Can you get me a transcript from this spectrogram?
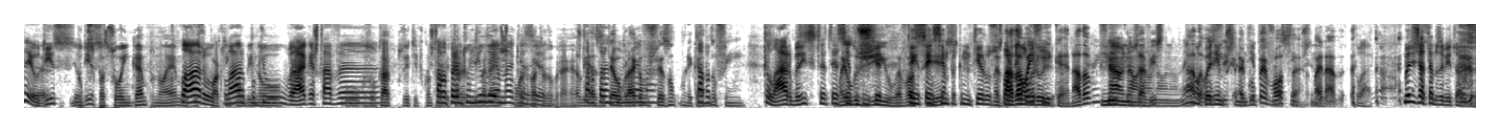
Eu eh, disse, do eu que disse. se passou em campo, não é? Mas o Claro, claro, porque o Braga estava... o resultado positivo contra estava perante um de Dilema, com quer a derrota dizer, do Braga. Aliás, até o Braga vos fez um comunicado Estava- no fim. Claro, mas isso tem, tem Um sempre elogio que a meter, tem, tem vocês, sempre que meter o Mas Sporting nada ao ao barulho. Benfica, nada ao Benfica. Não, não, já não, viste? não, não. É Nada uma coisa Benfica. impressionante. A culpa é vossa, não é nada. Claro. Mas isso já estamos habituados.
